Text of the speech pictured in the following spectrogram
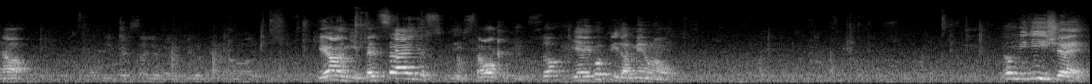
no Il bersaglio che ho capito più una volta. Che ogni bersaglio, stavolta giusto, viene colpito almeno una volta. Non mi dice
